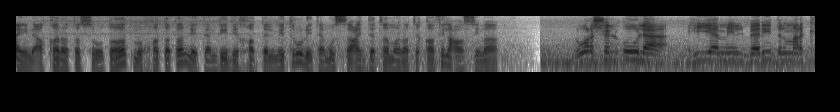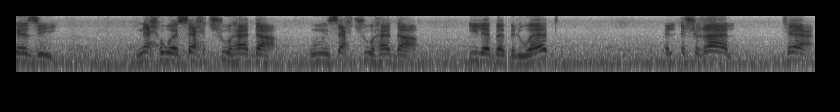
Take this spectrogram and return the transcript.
أين أقرت السلطات مخططا لتمديد خط المترو لتمس عدة مناطق في العاصمة؟ الورشة الأولى هي من البريد المركزي نحو ساحة شهداء ومن ساحة شهداء إلى باب الواد. الإشغال تاع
